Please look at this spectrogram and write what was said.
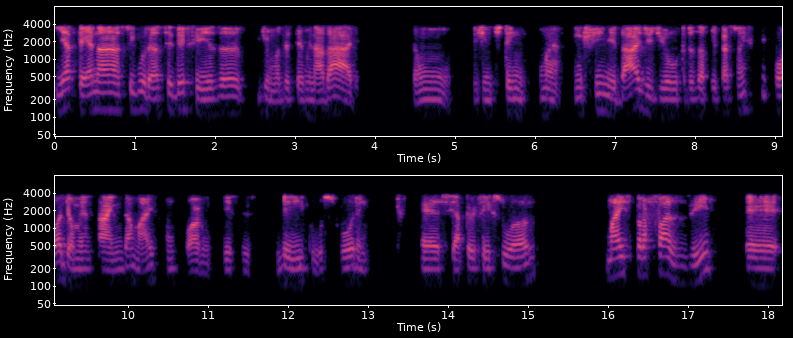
e até na segurança e defesa de uma determinada área. Então, a gente tem uma infinidade de outras aplicações que pode aumentar ainda mais conforme esses veículos forem é, se aperfeiçoando. Mas para fazer é,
